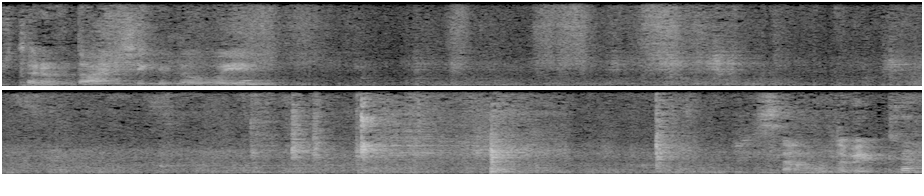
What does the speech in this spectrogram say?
Şu tarafı da aynı şekilde ovayım. Burada bekle.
